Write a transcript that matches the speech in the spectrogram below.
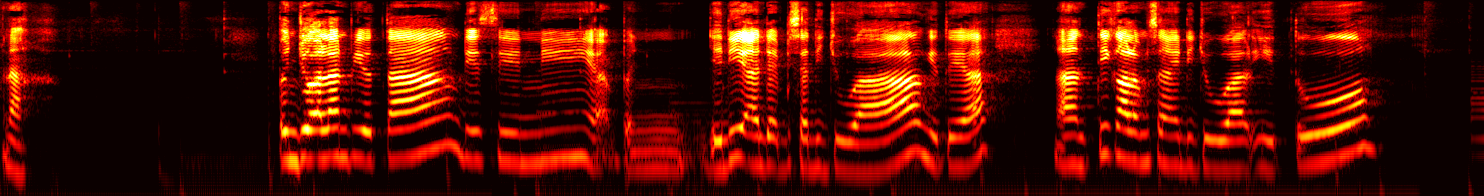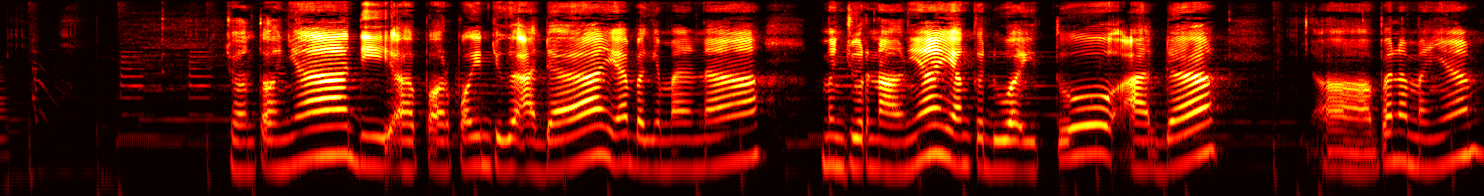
Nah, penjualan piutang di sini ya pen, jadi ada bisa dijual gitu ya. Nanti kalau misalnya dijual itu contohnya di uh, PowerPoint juga ada ya bagaimana menjurnalnya. Yang kedua itu ada uh, apa namanya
